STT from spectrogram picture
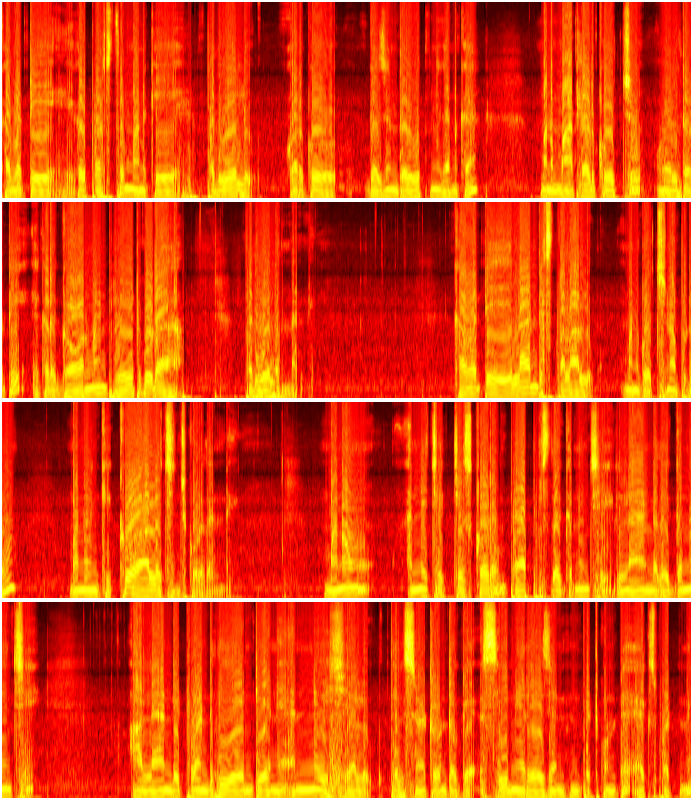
కాబట్టి ఇక్కడ ప్రస్తుతం మనకి పదివేలు వరకు గజం దొరుకుతుంది కనుక మనం మాట్లాడుకోవచ్చు. వీళ్ళతోటి ఇక్కడ గవర్నమెంట్ రేట్ కూడా పదివేలు ఉందండి. కాబట్టి ఇలాంటి స్థలాలు మనకు వచ్చినప్పుడు మనం ఇంకెక్కువ ఆలోచించకూడదండి. మనం అన్నీ చెక్ చేసుకోవడం పేపర్స్ దగ్గర నుంచి ల్యాండ్ దగ్గర నుంచి ఆ ల్యాండ్ ఎటువంటిది ఏంటి అని అన్ని విషయాలు తెలిసినటువంటి ఒక సీనియర్ ఏజెంట్ని పెట్టుకుంటే ఎక్స్పర్ట్ని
